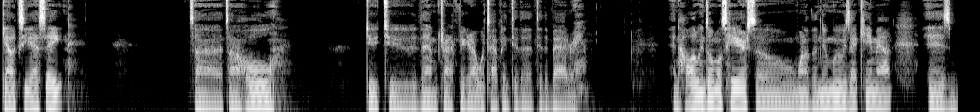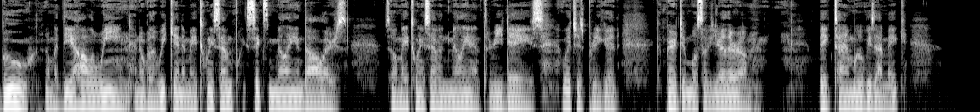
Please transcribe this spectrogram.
Galaxy S8 it's on a, it's on a hole due to them trying to figure out what's happening to the to the battery. And Halloween's almost here, so one of the new movies that came out is Boo, a Madea Halloween, and over the weekend it made twenty seven point six million dollars. So it made twenty seven million in three days, which is pretty good compared to most of your other um, big time movies that make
